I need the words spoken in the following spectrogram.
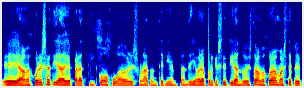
Eh, a lo mejor esa tirada que para ti como jugador es una tontería, en plan de y ahora porque estoy tirando esto, a lo mejor al máster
